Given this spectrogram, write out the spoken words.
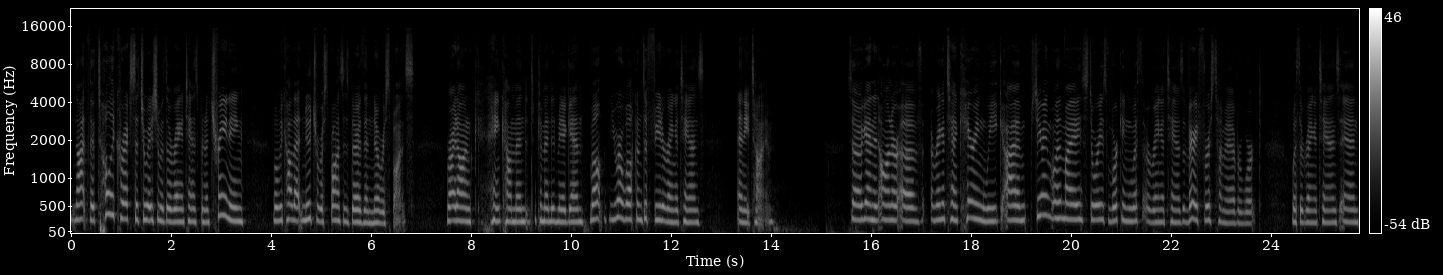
not the totally correct situation with the orangutans, but in training, what we call that neutral response is better than no response. Right on, Hank commended, commended me again. Well, you are welcome to feed orangutans anytime. So, again, in honor of Orangutan Caring Week, I'm sharing one of my stories working with orangutans, the very first time I ever worked with orangutans. And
